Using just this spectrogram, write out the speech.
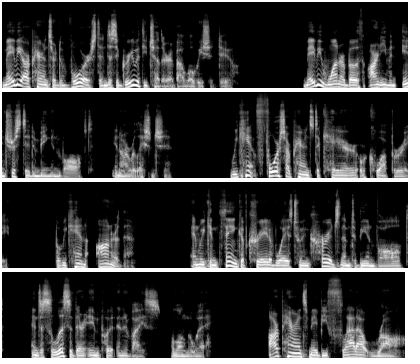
Maybe our parents are divorced and disagree with each other about what we should do. Maybe one or both aren't even interested in being involved in our relationship. We can't force our parents to care or cooperate, but we can honor them. And we can think of creative ways to encourage them to be involved and to solicit their input and advice along the way. Our parents may be flat out wrong,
